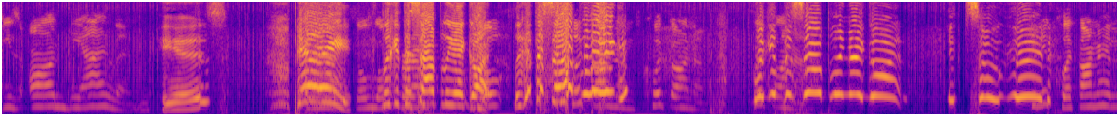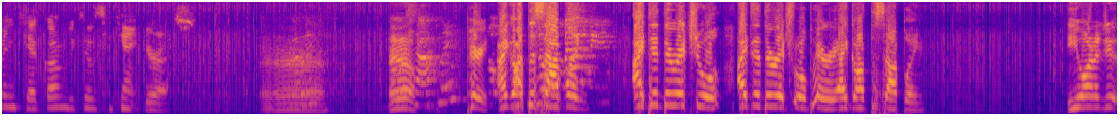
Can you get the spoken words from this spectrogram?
He's on the island. He is. Perry, Yeah, look look at the him. sapling I got. Go- Look at the Click on sapling. him. Click on him. Look Click at the him. sapling I got. It's so Can you good. click on him and kick him because he can't hear us? Uh, Really? I don't No sapling? Perry, I got the No, sapling. Maddie. I did the ritual. I did the ritual, Perry. I got the sapling. You want to do?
